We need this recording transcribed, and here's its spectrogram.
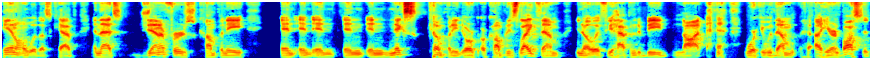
panel with us, Kev, and that's Jennifer's company and and and and, and Nick's company or, or, companies like them. You know, if you happen to be not working with them uh, here in Boston,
